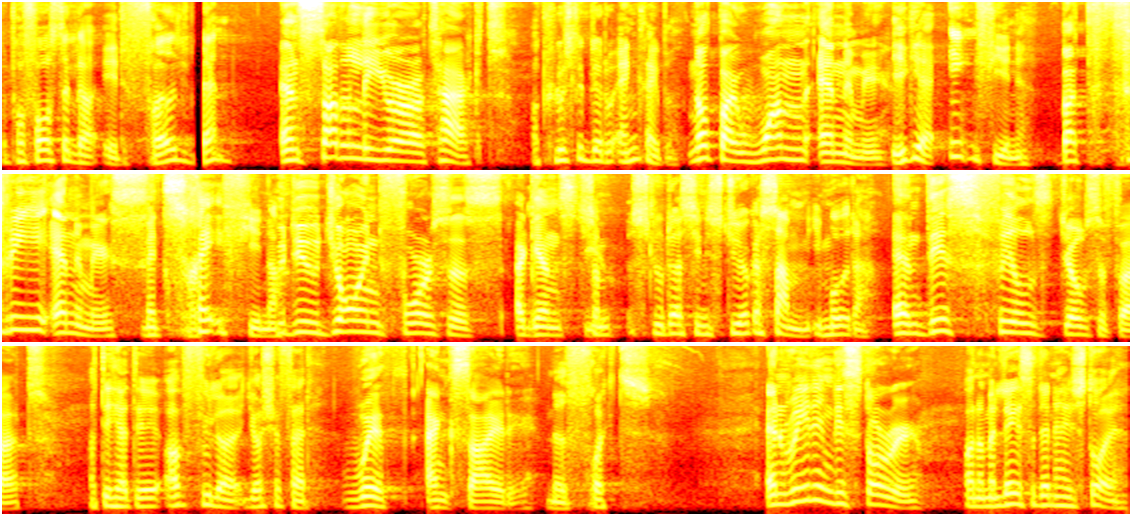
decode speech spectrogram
Så prøv at forestille dig et fredeligt land, and suddenly you are attacked. og pludselig bliver du angrebet. Not by one enemy, Ikke af én fjende, but three enemies men tre fjender, who do join forces against you. som slutter sine styrker sammen imod dig. And this fills Josaphat Og det her, det opfylder Josaphat with anxiety. med frygt. And reading this story, Og når man læser den her historie,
